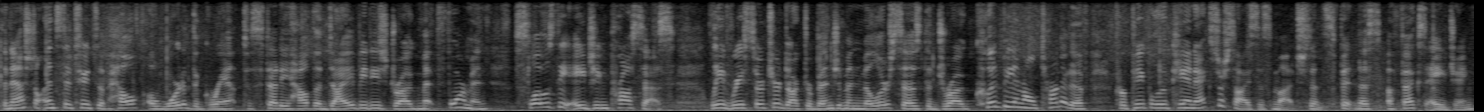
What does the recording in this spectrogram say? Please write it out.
The National Institutes of Health awarded the grant to study how the diabetes drug metformin slows the aging process. Lead researcher Dr. Benjamin Miller says the drug could be an alternative for people who can't exercise as much since fitness affects aging.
